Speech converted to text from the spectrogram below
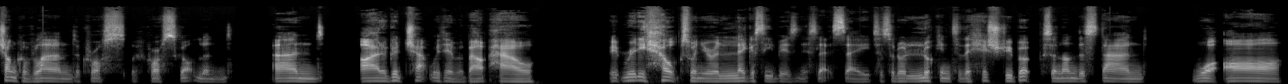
chunk of land across across Scotland, and I had a good chat with him about how it really helps when you're a legacy business, let's say, to sort of look into the history books and understand what are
